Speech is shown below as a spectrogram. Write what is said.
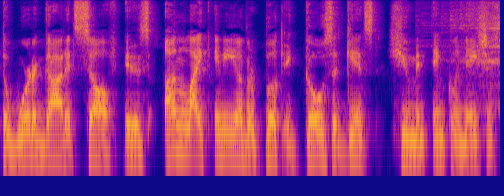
The word of God itself, it is unlike any other book. It goes against human inclinations.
